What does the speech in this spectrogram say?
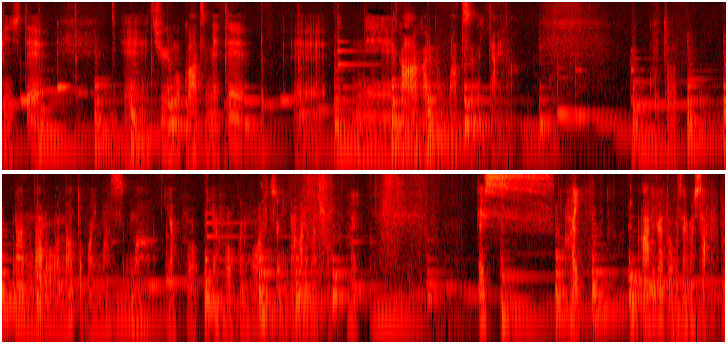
品して、えー注目を集めて、えー値が上がるのを待つみたいなことなん。だろうなと思いますまあヤフオヤフオクの方は普通に流れましたはいです。はい。ありがとうございました。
